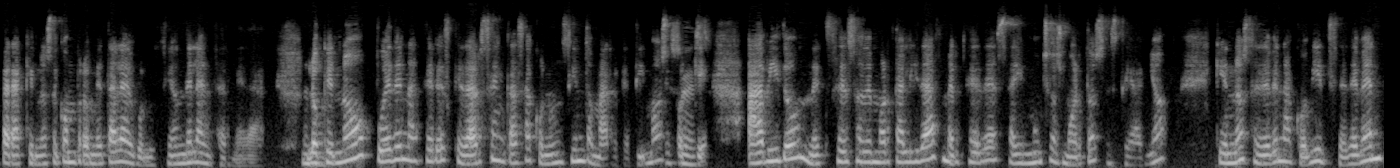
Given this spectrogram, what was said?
para que no se comprometa la evolución de la enfermedad. Lo que no pueden hacer es quedarse en casa con un síntoma, repetimos, porque ha habido un exceso de mortalidad, Mercedes, hay muchos muertos este año que no se deben a COVID, se deben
